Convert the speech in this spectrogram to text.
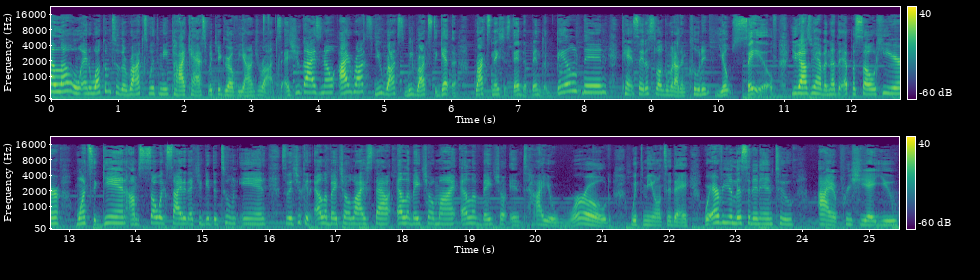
Hello, and welcome to the Rocks With Me podcast with your girl, Viandra Rocks. As you guys know, I rocks, you rocks, we rocks together. Rocks Nation stand up in the building. Can't say the slogan without including yourself. You guys, we have another episode here. Once again, I'm so excited that you get to tune in so that you can elevate your lifestyle, elevate your mind, elevate your entire world with me on today. Wherever you're listening into, I appreciate you.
